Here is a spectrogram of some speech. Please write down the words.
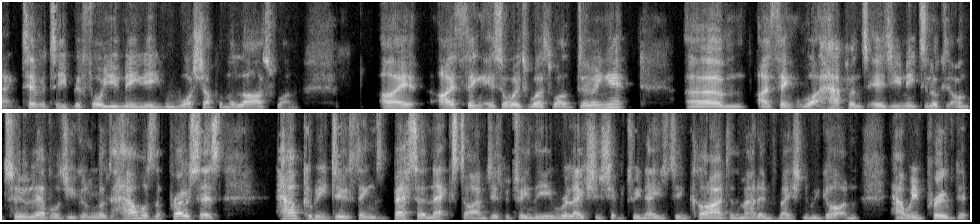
activity before you need even wash up on the last one. I I think it's always worthwhile doing it. Um, I think what happens is you need to look at it on two levels. You've got to look at how was the process, how could we do things better next time, just between the relationship between agency and client and the amount of information we got and how we improved it.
